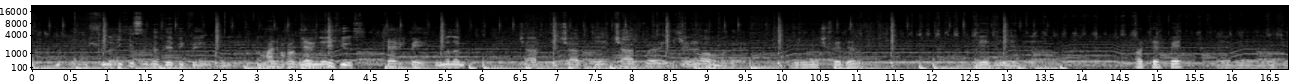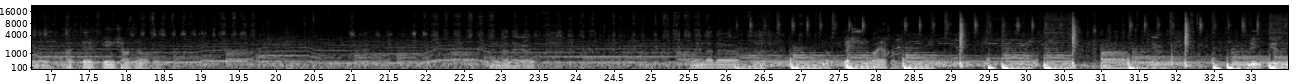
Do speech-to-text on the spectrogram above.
Şurada ikisi de Tevfik Bey'in. Hadi bakalım Tevfik, 200. Tevfik Bey. Bunda da Çarpı 2 çarpı 2 çarpı 2 Evet. olmadı. 20 bin çıksaydı değil mi? 7 7 Hadi Tevfik Bey. 7 7 Hadi Tevfik Bey'in şansına bakalım. Bunda da yok. Bunda da yok. Yok 500 bay yakala. Yok. bir 200 mü?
